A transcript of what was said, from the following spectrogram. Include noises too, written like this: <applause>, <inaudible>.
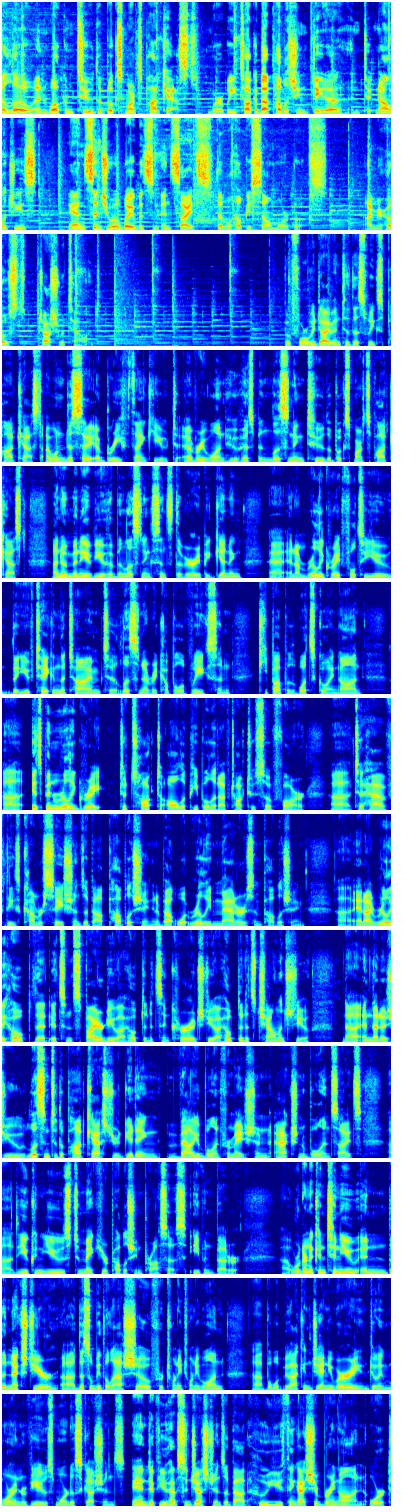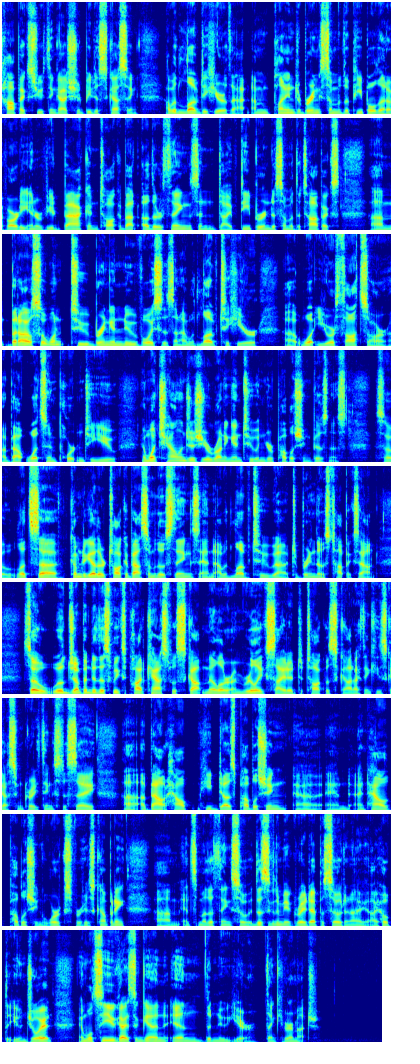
Hello, and welcome to the Booksmarts podcast, where we talk about publishing data and technologies and send you away with some insights that will help you sell more books. I'm your host, Joshua Tallent. Before we dive into this week's podcast, I wanted to say a brief thank you to everyone who has been listening to the Booksmarts podcast. I know many of you have been listening since the very beginning, and I'm really grateful to you that you've taken the time to listen every couple of weeks and keep up with what's going on. Uh, it's been really great to talk to all the people that I've talked to so far, uh, to have these conversations about publishing and about what really matters in publishing. Uh, and I really hope that it's inspired you. I hope that it's encouraged you. I hope that it's challenged you. Uh, and that as you listen to the podcast, you're getting valuable information, actionable insights uh, that you can use to make your publishing process even better. Uh, we're going to continue in the next year. Uh, this will be the last show for 2021, uh, but we'll be back in January doing more interviews, more discussions. And if you have suggestions about who you think I should bring on or topics you think I should be discussing, I would love to hear that. I'm planning to bring some of the people that I've already interviewed back and talk about other things and dive deeper into some of the topics. Um, but I also want to bring in new voices, and I would love to hear uh, what your thoughts are about what's important to you and what challenges you're running into in your publishing business business. So let's uh, come together, talk about some of those things, and I would love to uh, to bring those topics out. So we'll jump into this week's podcast with Scott Miller. I'm really excited to talk with Scott. I think he's got some great things to say uh, about how he does publishing uh, and and how publishing works for his company um, and some other things. So this is going to be a great episode, and I, I hope that you enjoy it. And we'll see you guys again in the new year. Thank you very much.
